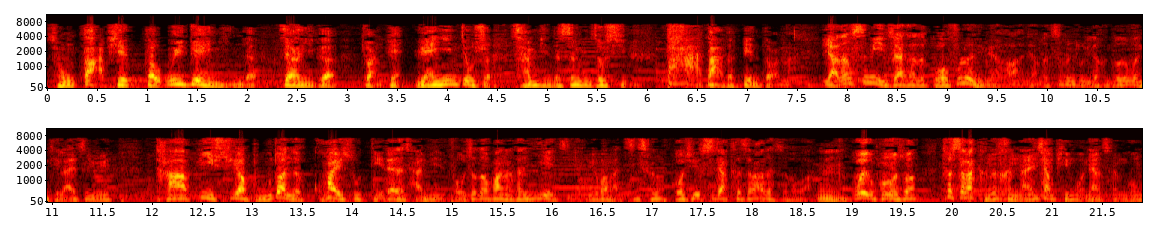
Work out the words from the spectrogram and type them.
从大片到微电影的这样一个转变，原因就是产品的生命周期大大的变短了。亚当·斯密在他的《国富论》里面哈、讲的资本主义的很多的问题来自于。它必须要不断的快速迭代的产品，否则的话呢，它的业绩也没有办法支撑。我去试驾特斯拉的时候啊，嗯我有个朋友说，特斯拉可能很难像苹果那样成功，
